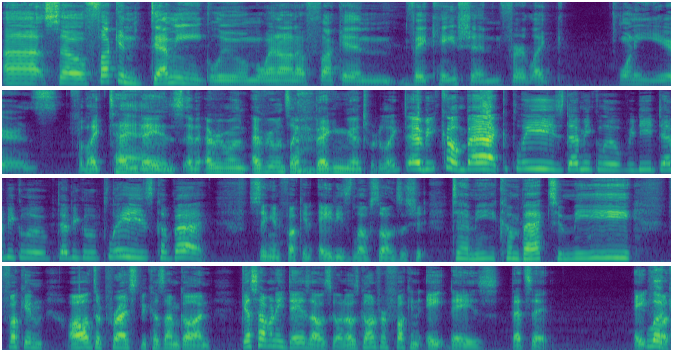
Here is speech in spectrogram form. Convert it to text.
Uh, so fucking Demi Gloom went on a fucking vacation for like twenty years. For like ten And- days, and everyone everyone's like begging me on Twitter, like Debbie, come back, please, Demi Gloom, we need Demi Gloom, Demi Gloom, please come back. Singing fucking eighties love songs and shit. Demi, come back to me. Fucking all depressed because I'm gone. Guess how many days I was gone? I was gone for fucking eight days. That's it. Eight Look,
